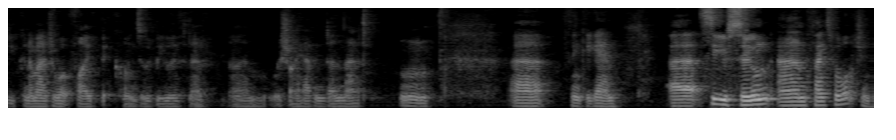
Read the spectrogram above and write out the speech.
you can imagine what five bitcoins would be worth now. Um, wish I hadn't done that. Mm. think again. Uh, see you soon and thanks for watching.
